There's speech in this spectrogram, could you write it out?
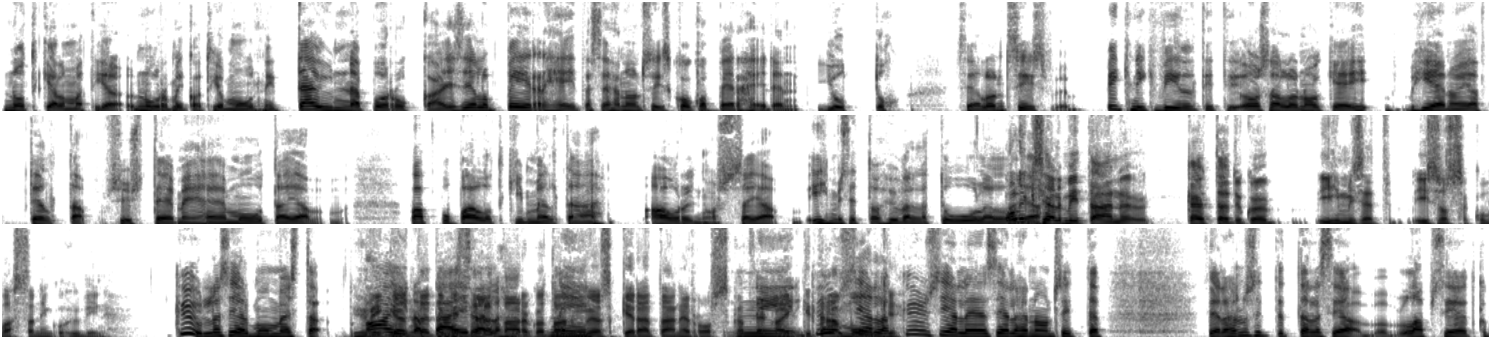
notkelmat ja nurmikot ja muut, niin täynnä porukkaa. Ja siellä on perheitä, sehän on siis koko perheiden juttu. Siellä on siis piknikviltit, osalla on oikein hienoja telttasysteemejä ja muuta. Ja vappupallot kimmeltää auringossa ja ihmiset on hyvällä tuulella. Oliko ja... siellä mitään, käyttäytykö ihmiset isossa kuvassa niin kuin hyvin? Kyllä siellä mun mielestä Hyvin aina päivällä. tarkoitan niin. myös kerätään ne roskat ja kaikki kyllä tämä siellä, muukin. Kyllä siellä ja siellähän on sitten, siellähän on sitten tällaisia lapsia, jotka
